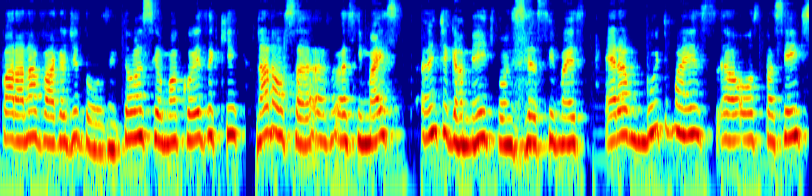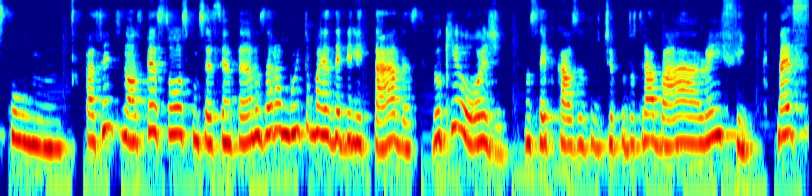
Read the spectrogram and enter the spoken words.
parar na vaga de idoso. Então, assim, uma coisa que na nossa, assim, mais antigamente, vamos dizer assim, mas era muito mais uh, os pacientes com pacientes não, as pessoas com 60 anos eram muito mais debilitadas do que hoje. Não sei por causa do tipo do trabalho, enfim. Mas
